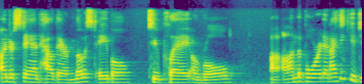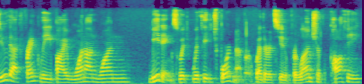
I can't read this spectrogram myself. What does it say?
understand how they're most able to play a role uh, on the board, and I think you do that, frankly, by one-on-one meetings with, with each board member, whether it's you know for lunch or for coffee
